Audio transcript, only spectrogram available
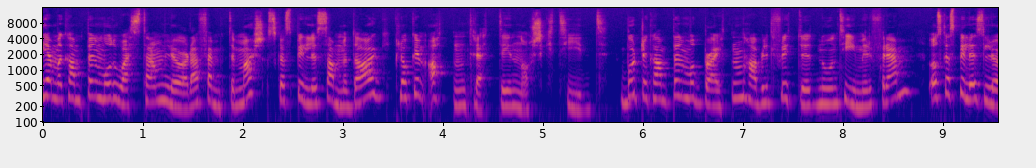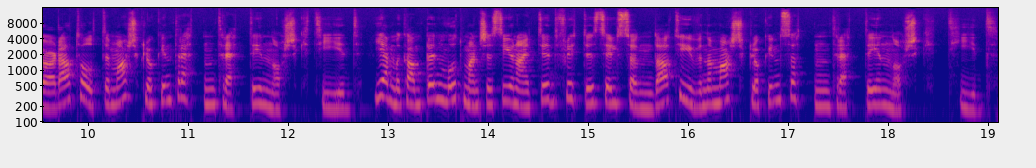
Hjemmekampen mot Westham lørdag 5. mars skal spilles samme dag klokken 18.30 norsk tid. Bortekampen mot Brighton har blitt flyttet noen timer frem og skal spilles lørdag 12. mars klokken 13.30 norsk tid. Hjemmekampen mot Manchester United flyttes til søndag 20. mars klokken 17.30 norsk tid.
